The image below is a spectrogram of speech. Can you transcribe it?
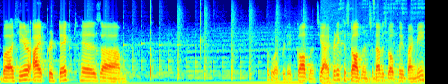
But here I predict his um, what do I predict? Goblins. Yeah, I predict his goblins, so that was well played by me.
